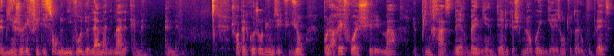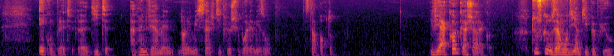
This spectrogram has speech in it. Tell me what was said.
eh bien je les fais descendre au niveau de l'âme animale elle-même. Rappelle qu'aujourd'hui nous étudions pour la réfoua chez les mâts de Pinchas Ber Ben Yendel, que je me l'envoie une guérison totale ou complète, et complète, euh, dites Amen ve Amen dans les messages, dites-le chez vous à la maison, c'est important. Il vient à kol kacha la kol. Tout ce que nous avons dit un petit peu plus haut.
